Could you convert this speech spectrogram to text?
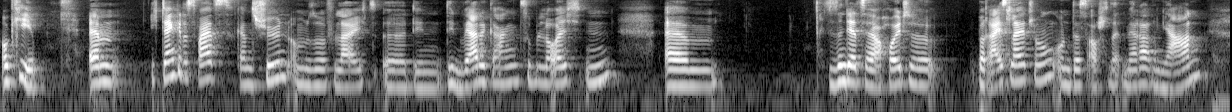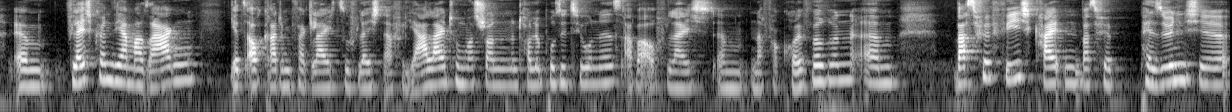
Okay, ähm, ich denke, das war jetzt ganz schön, um so vielleicht äh, den, den Werdegang zu beleuchten. Ähm, Sie sind jetzt ja heute Bereichsleitung und das auch schon seit mehreren Jahren. Ähm, vielleicht können Sie ja mal sagen, jetzt auch gerade im Vergleich zu vielleicht einer Filialleitung, was schon eine tolle Position ist, aber auch vielleicht ähm, einer Verkäuferin, ähm, was für Fähigkeiten, was für persönliche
